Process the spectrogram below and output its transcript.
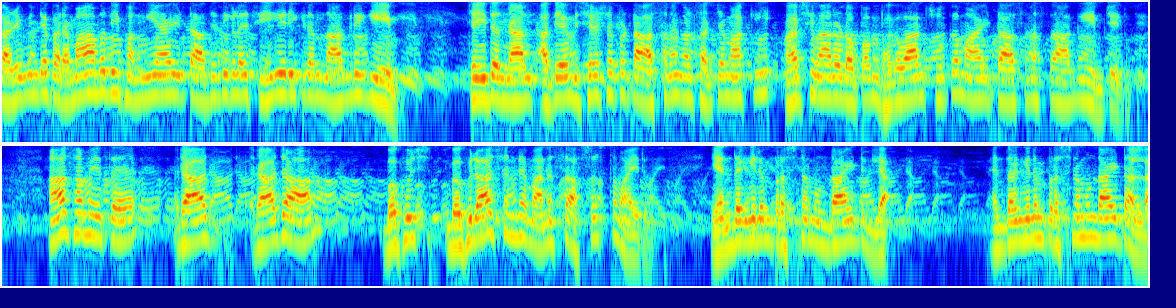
കഴിവിന്റെ പരമാവധി ഭംഗിയായിട്ട് അതിഥികളെ സ്വീകരിക്കണം ആഗ്രഹിക്കുകയും ചെയ്തതിനാൽ അദ്ദേഹം വിശേഷപ്പെട്ട ആസനങ്ങൾ സജ്ജമാക്കി മഹർഷിമാരോടൊപ്പം ഭഗവാൻ സുഖമായിട്ട് ആസനസ്ഥനാകുകയും ചെയ്തു. ആ സമയത്ത് രാജ് രാജ ബഹുസ് ബഹുലാശന്റെ മനസ്സ് അസ്വസ്ഥമായിരുന്നു. എന്തെങ്കിലും പ്രശ്നമുണ്ടായിട്ടില്ല എന്തെങ്കിലും പ്രശ്നമുണ്ടായിട്ടല്ല.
